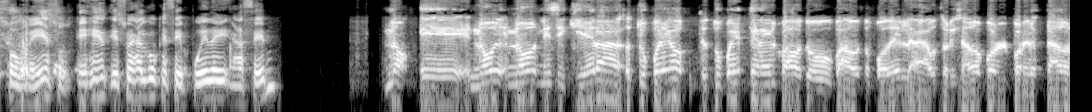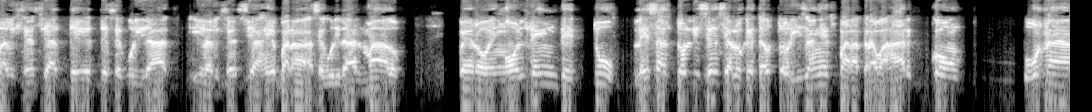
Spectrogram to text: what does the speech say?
sobre eso. ¿Eso es algo que se puede hacer? No, eh, no, no, ni siquiera tú puedes, tú puedes tener bajo tu, bajo tu poder autorizado por, por el Estado la licencia D de seguridad y la licencia G para seguridad armado, pero en orden de tú, esas dos licencias lo que te autorizan es para trabajar con una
